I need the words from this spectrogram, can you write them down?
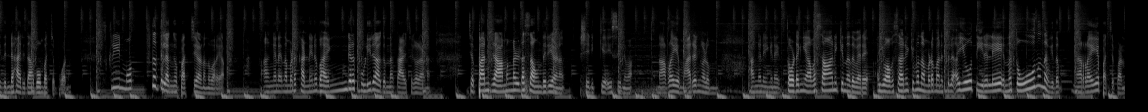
ഇതിന്റെ ഹരിതാപവും പച്ചപ്പുമാണ് സ്ക്രീൻ മൊത്തത്തിൽ അങ്ങ് പച്ചയാണെന്ന് പറയാം. അങ്ങനെ നമ്മുടെ കണ്ണിന് ഭയങ്കര കുളിരാകുന്ന കാഴ്ചകളാണ്. ജപ്പാൻ ഗ്രാമങ്ങളുടെ സൗന്ദര്യമാണ് ശരിക്ക് ഈ സിനിമ. നിറയെ മരങ്ങളും അങ്ങനെ ഇങ്ങനെ തുടങ്ങി അവസാനിക്കുന്നത് വരെ. അയ്യോ അവസാനിക്കുമ്പോൾ നമ്മുടെ മനസ്സിൽ അയ്യോ തീരല്ലേ എന്ന് തോന്നുന്ന വിധം നിറയെ പച്ചപ്പാണ്.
